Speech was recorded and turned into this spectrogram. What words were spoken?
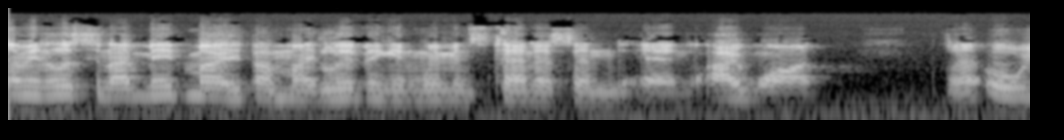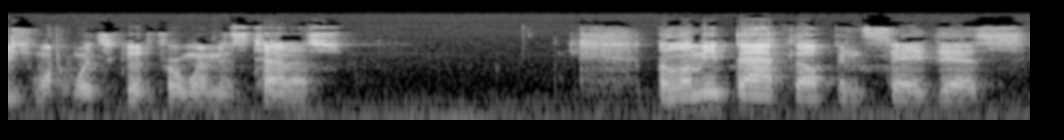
I mean, listen, I've made my uh, my living in women's tennis, and and I want, I always want what's good for women's tennis. But let me back up and say this.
